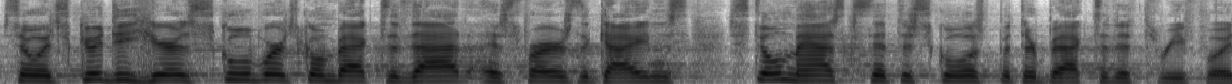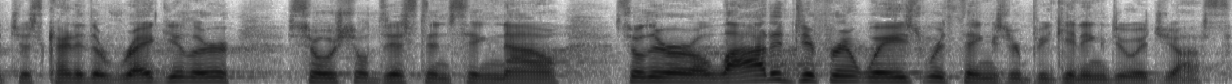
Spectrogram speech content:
so it's good to hear the school board's going back to that as far as the guidance. Still masks at the schools, but they're back to the three foot, just kind of the regular social distancing now. So there are a lot of different ways where things are beginning to adjust.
